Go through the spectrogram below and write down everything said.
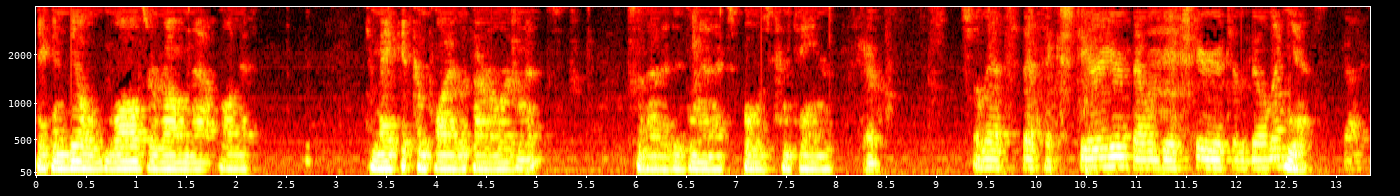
They can build walls around that one if, to make it comply with our ordinance, so that it isn't an exposed container. So that's, that's exterior, that would be exterior to the building? Yes. Got it.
